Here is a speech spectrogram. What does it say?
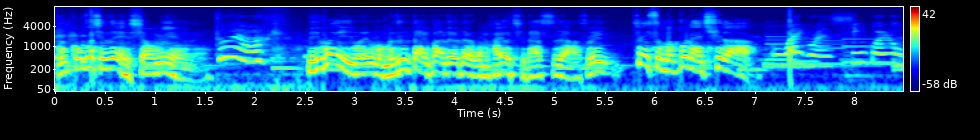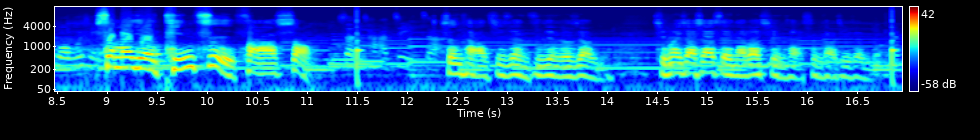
我 们工作签证也消灭了呢。对啊，你会以为我们是代办，对不对？我们还有其他事啊，所以所以什么不能去了？外国人新规入国不行，什么也停止发送审查记证审查记证，之前都是这样的。请问一下，现在谁拿到审查审查记证的？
